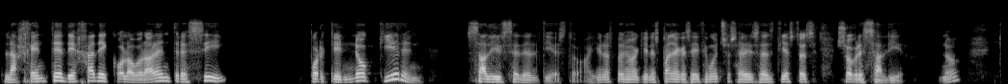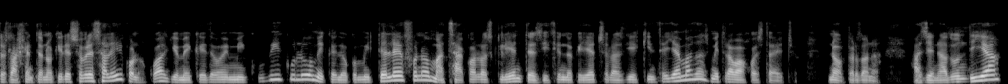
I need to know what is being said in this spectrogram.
La gente deja de colaborar entre sí porque no quieren salirse del tiesto. Hay una expresión aquí en España que se dice mucho, salirse del tiesto es sobresalir, ¿no? Entonces la gente no quiere sobresalir, con lo cual yo me quedo en mi cubículo, me quedo con mi teléfono, machaco a los clientes diciendo que ya he hecho las 10, 15 llamadas, mi trabajo está hecho. No, perdona, has llenado un día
